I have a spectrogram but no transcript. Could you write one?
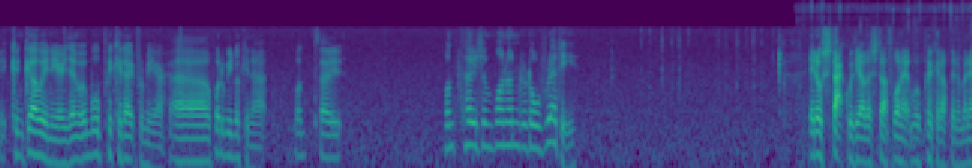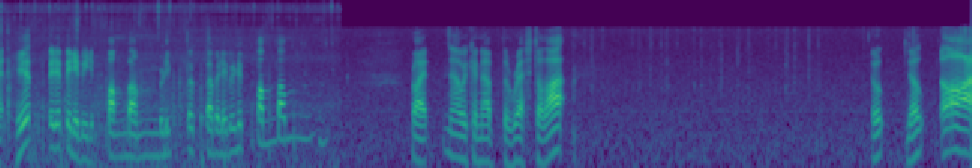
it can go in here, then we'll pick it out from here. Uh, what are we looking at? 1,100 already? It'll stack with the other stuff, won't it? We'll pick it up in a minute. Yep. Right, now we can have the rest of that. Oh, no. Oh,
